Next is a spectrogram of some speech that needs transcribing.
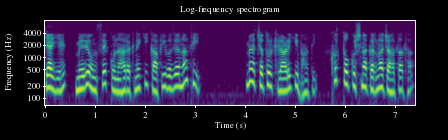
क्या यह मेरे उनसे कुनह रखने की काफ़ी वजह न थी? मैं चतुर खिलाड़ी की भांति खुद तो कुछ न करना चाहता था,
